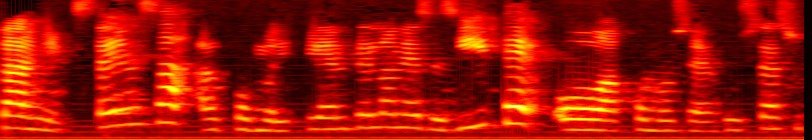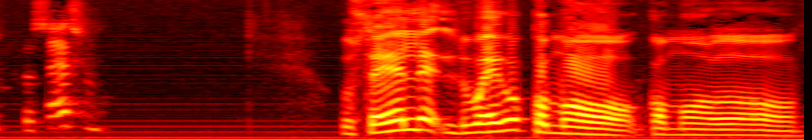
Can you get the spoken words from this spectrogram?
tan extensa a como el cliente lo necesite o a como se ajuste a su proceso. Ustedes luego como, como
